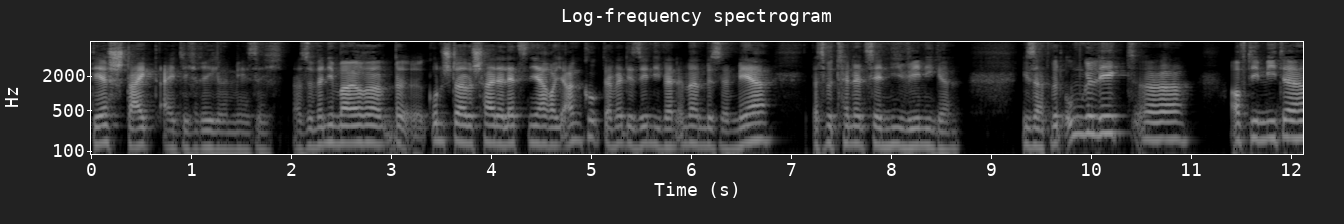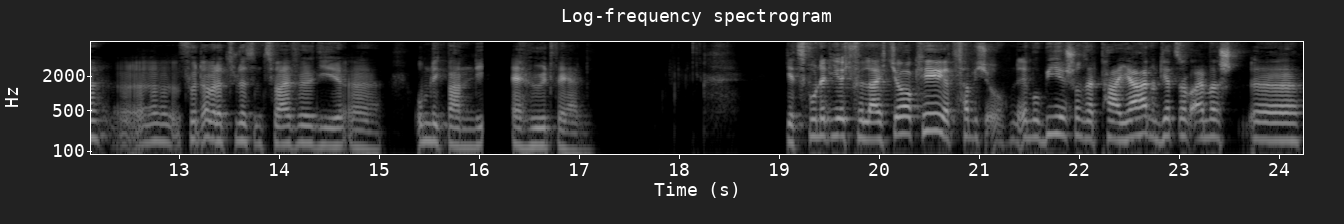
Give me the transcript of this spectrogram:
der steigt eigentlich regelmäßig. Also wenn ihr mal eure Grundsteuerbescheide der letzten Jahre euch anguckt, dann werdet ihr sehen, die werden immer ein bisschen mehr. Das wird tendenziell nie weniger. Wie gesagt, wird umgelegt äh, auf die Mieter, äh, führt aber dazu, dass im Zweifel die äh, umlegbaren Mieten erhöht werden. Jetzt wundert ihr euch vielleicht, ja okay, jetzt habe ich eine Immobilie schon seit paar Jahren und jetzt auf einmal äh,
